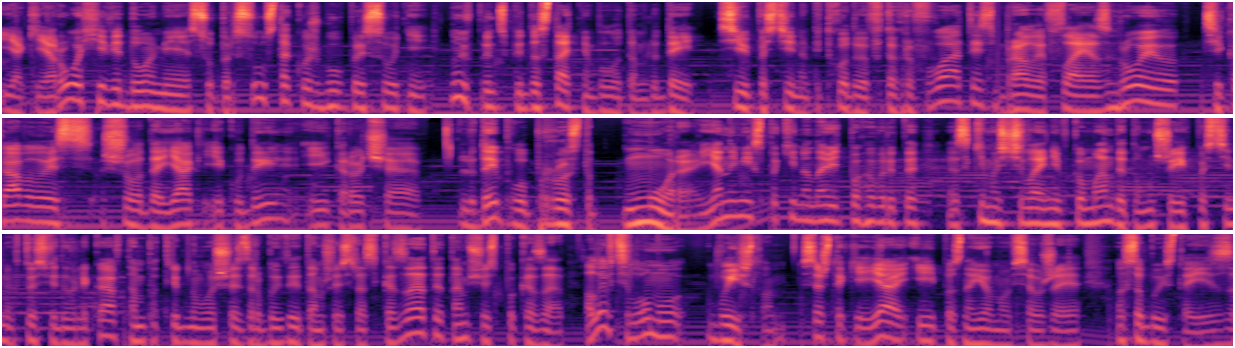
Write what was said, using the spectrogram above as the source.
як Ярохи відомі, Суперсус також був присутній. Ну і в принципі достатньо було там людей. Всі постійно підходили фотографуватись, брали флая з грою, цікавились, що де як і куди. І коротше. Людей було просто море. Я не міг спокійно навіть поговорити з кимось членів команди, тому що їх постійно хтось відволікав, там потрібно було щось зробити, там щось розказати, там щось показати. Але в цілому вийшло. Все ж таки, я і познайомився вже особисто із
